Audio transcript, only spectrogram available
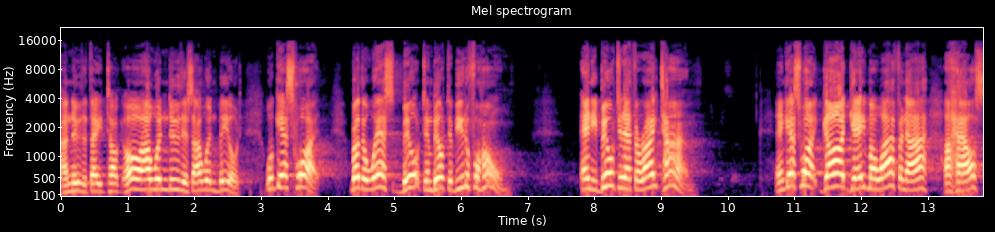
I knew that they talked, oh, I wouldn't do this, I wouldn't build. Well, guess what? Brother West built and built a beautiful home. And he built it at the right time. And guess what? God gave my wife and I a house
